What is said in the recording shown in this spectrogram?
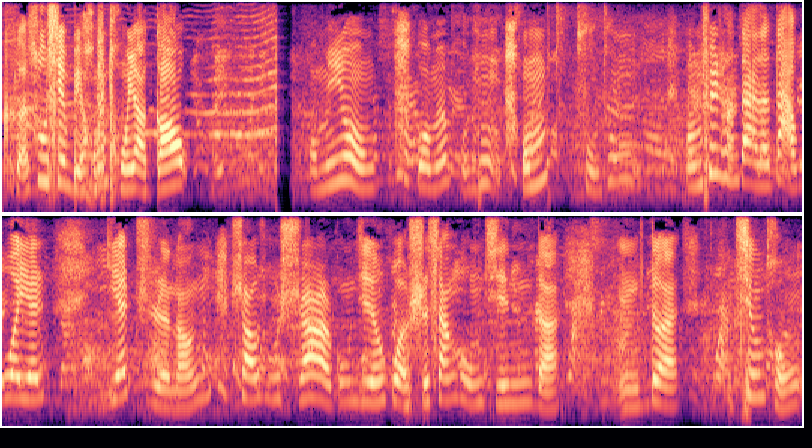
可塑性比红铜要高。我们用我们普通我们普通我们非常大的大锅也也只能烧出十二公斤或十三公斤的嗯的青铜。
